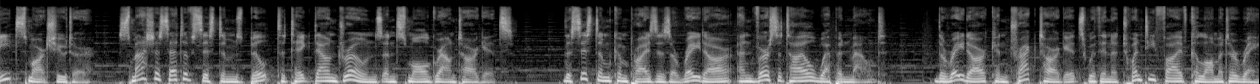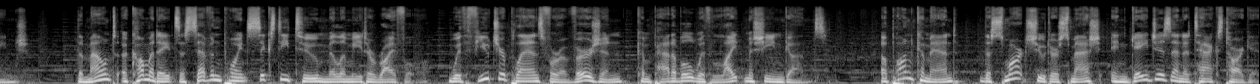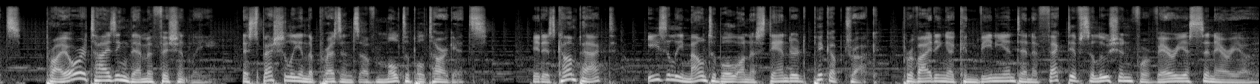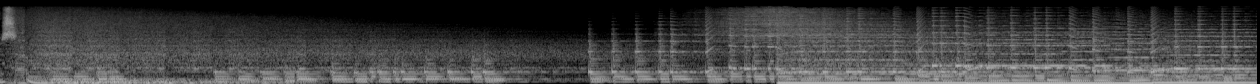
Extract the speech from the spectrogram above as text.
Meet Smart Shooter. Smash a set of systems built to take down drones and small ground targets. The system comprises a radar and versatile weapon mount. The radar can track targets within a 25 kilometer range. The mount accommodates a 7.62mm rifle, with future plans for a version compatible with light machine guns. Upon command, the Smart Shooter Smash engages and attacks targets, prioritizing them efficiently, especially in the presence of multiple targets. It is compact, easily mountable on a standard pickup truck, providing a convenient and effective solution for various scenarios.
